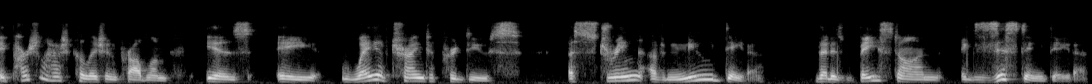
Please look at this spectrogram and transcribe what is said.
A partial hash collision problem is a way of trying to produce a string of new data that is based on existing data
